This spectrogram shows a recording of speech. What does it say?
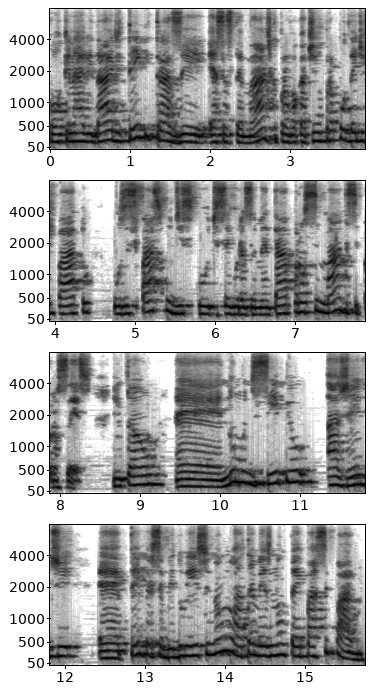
Porque, na realidade, tem que trazer essas temáticas provocativas para poder, de fato, os espaços que discute segurança alimentar aproximar desse processo. Então, é, no município, a gente é, tem percebido isso e não até mesmo não tem participado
